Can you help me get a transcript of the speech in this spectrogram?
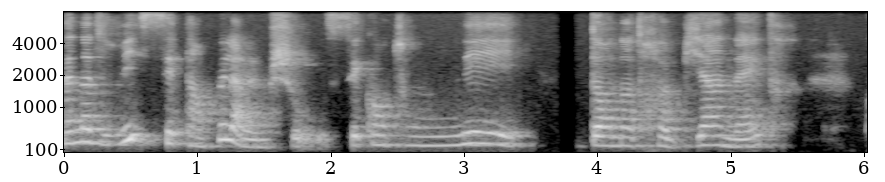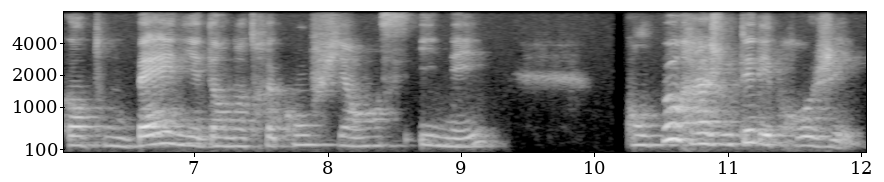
Dans notre vie, c'est un peu la même chose. C'est quand on est dans notre bien-être, quand on baigne dans notre confiance innée, qu'on peut rajouter des projets.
